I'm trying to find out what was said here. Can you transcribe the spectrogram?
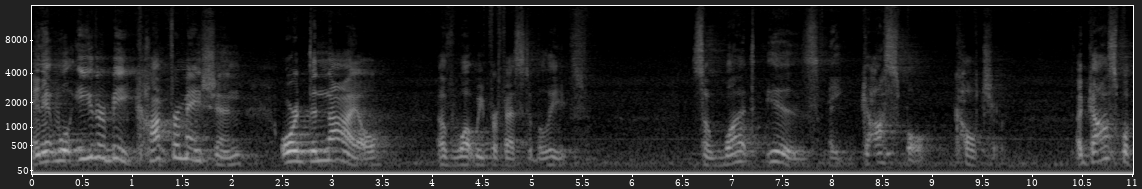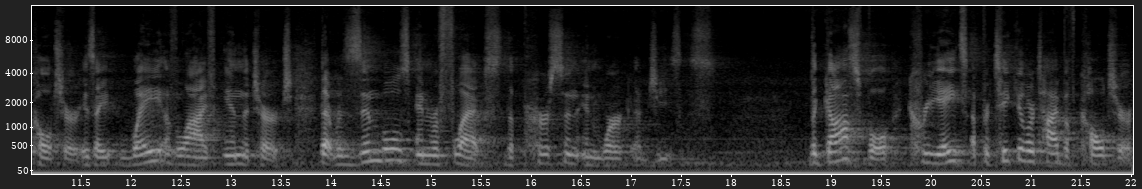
And it will either be confirmation or denial of what we profess to believe. So, what is a gospel culture? A gospel culture is a way of life in the church that resembles and reflects the person and work of Jesus. The gospel creates a particular type of culture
